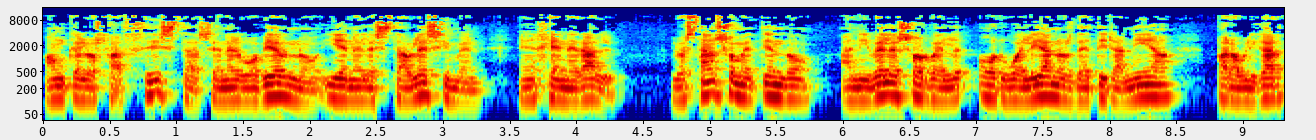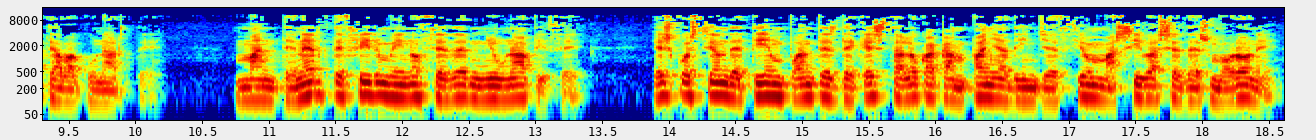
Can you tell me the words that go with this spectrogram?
aunque los fascistas en el gobierno y en el establishment en general lo están sometiendo a niveles orwellianos de tiranía para obligarte a vacunarte mantenerte firme y no ceder ni un ápice. Es cuestión de tiempo antes de que esta loca campaña de inyección masiva se desmorone.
